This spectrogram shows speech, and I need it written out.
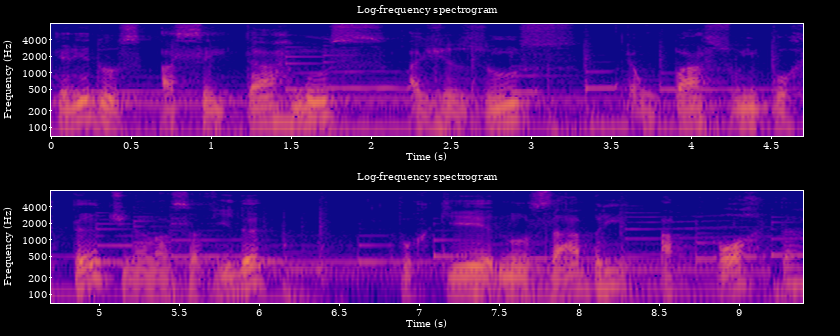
Queridos, aceitarmos a Jesus é um passo importante na nossa vida porque nos abre a porta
